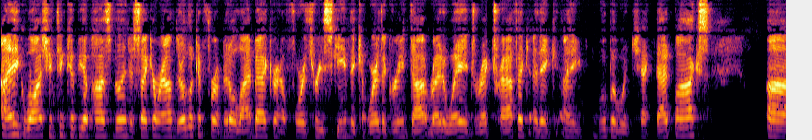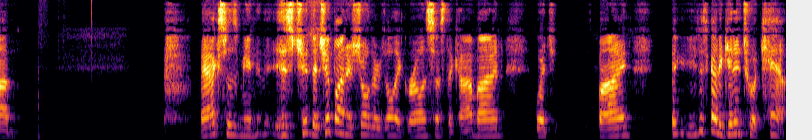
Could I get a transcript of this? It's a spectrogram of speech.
I think Washington could be a possibility in the second round. They're looking for a middle linebacker in a four-three scheme that can wear the green dot right away and direct traffic. I think I think Muma would check that box. Um, Max I mean, his chip, the chip on his shoulder has only grown since the combine, which is fine you just got to get into a camp.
